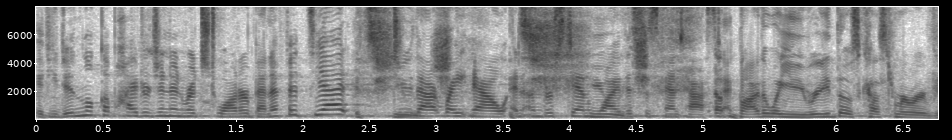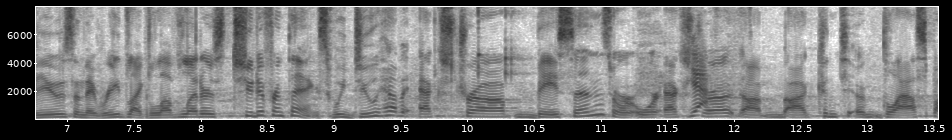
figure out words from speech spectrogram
if you didn't look up hydrogen enriched water benefits yet, do that right now and It's understand why this is fantastic. Uh, by the way, you read those customer reviews and they read like love letters, two different things. We do have extra basins or, or extra Yes. um, uh, uh, glass bottles.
